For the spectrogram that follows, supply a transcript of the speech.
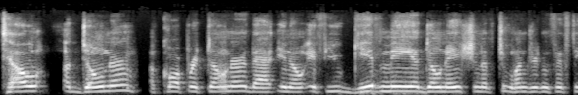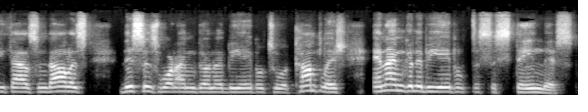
tell a donor, a corporate donor, that you know if you give me a donation of two hundred and fifty thousand dollars, this is what I'm going to be able to accomplish, and I'm going to be able to sustain this.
